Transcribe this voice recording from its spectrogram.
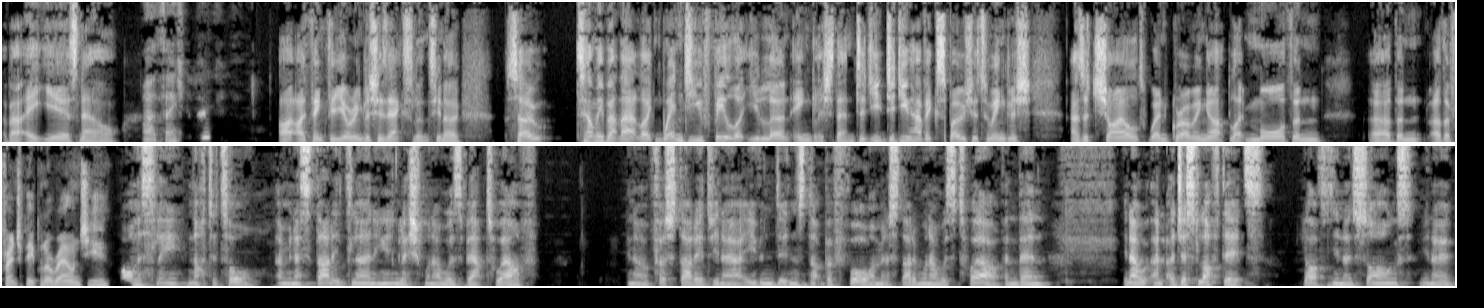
about eight years now. Uh, thank you. I, I, think that your English is excellent. You know, so tell me about that. Like, when do you feel that you learned English? Then did you did you have exposure to English as a child when growing up, like more than uh, than other French people around you? Honestly, not at all. I mean, I started learning English when I was about twelve. you know, first started, you know, I even didn't start before. I mean, I started when I was 12 and then, you know, I, I just loved it. Loved, you know, songs, you know,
